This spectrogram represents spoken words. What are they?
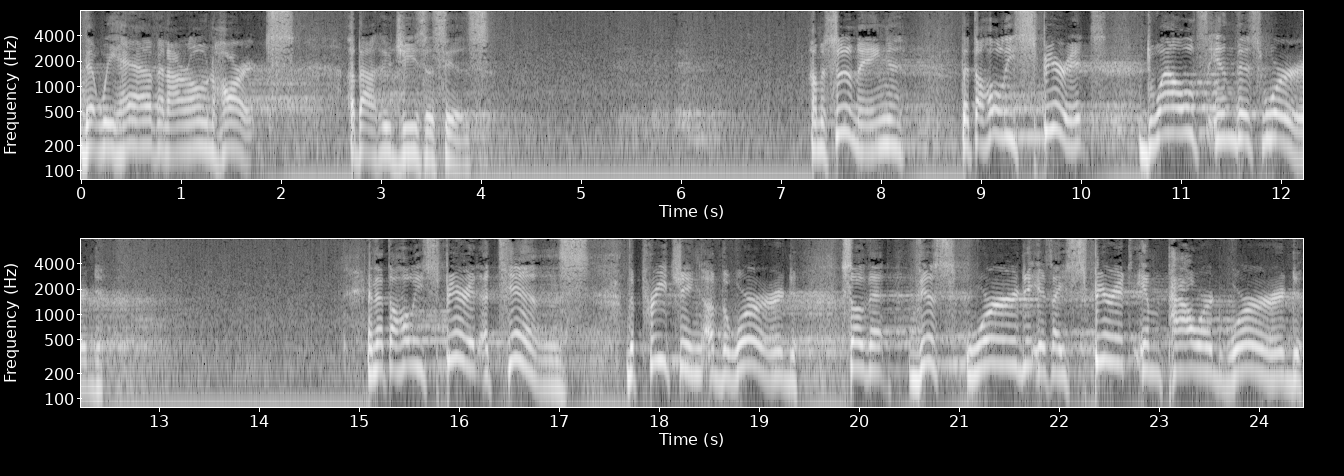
that we have in our own hearts about who Jesus is. I'm assuming that the Holy Spirit dwells in this Word and that the Holy Spirit attends the preaching of the Word so that this Word is a Spirit empowered Word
